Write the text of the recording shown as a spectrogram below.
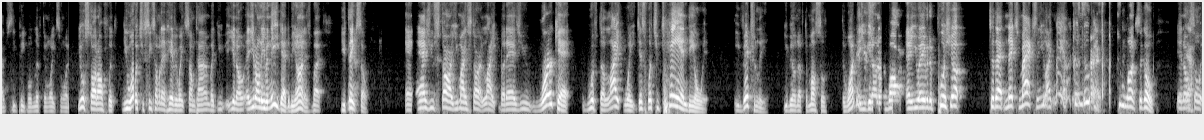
I see people lifting weights and what. You'll start off with you want you see some of that heavyweight sometime, but you you know, and you don't even need that to be honest. But you think Yeah. so, and as you start, you might start light, but as you work at with the lightweight, just what you can deal with, eventually you build up the muscle. The one day you get on the bar and you're able to push up to that next max, and you're like, man, I couldn't do that two months ago. You know, yeah. so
